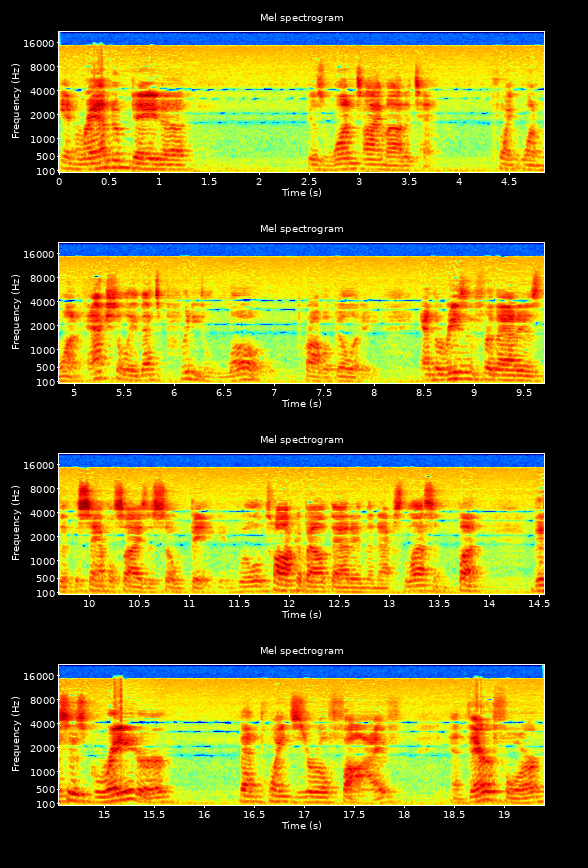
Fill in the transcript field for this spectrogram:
in random data is one time out of 10, 0.11. Actually, that's pretty low probability. And the reason for that is that the sample size is so big. And we'll talk about that in the next lesson. But this is greater than 0.05, and therefore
